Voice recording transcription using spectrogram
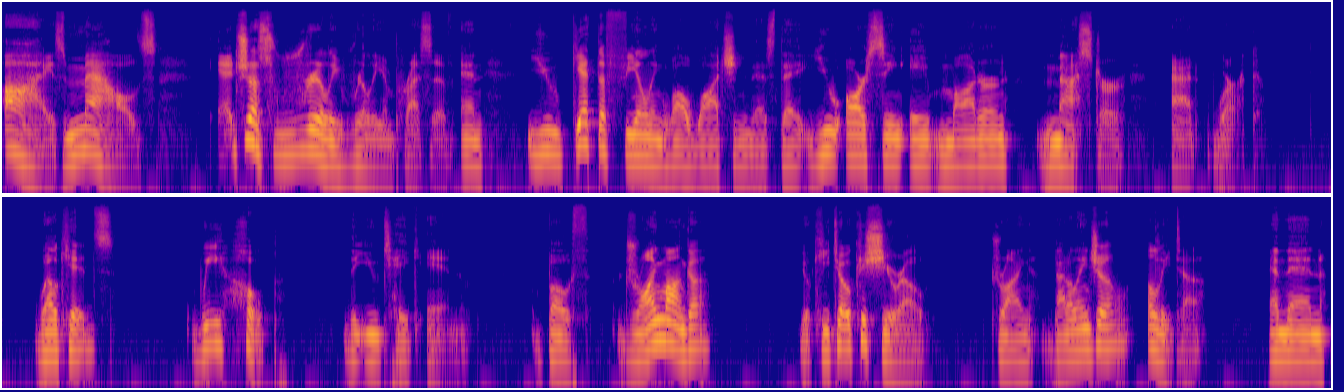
eyes, mouths. It's just really, really impressive. And you get the feeling while watching this that you are seeing a modern master at work. Well, kids, we hope that you take in both drawing manga, Yukito Kishiro, drawing Battle Angel Alita, and then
